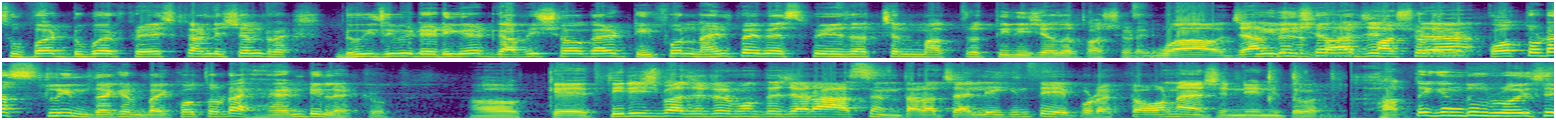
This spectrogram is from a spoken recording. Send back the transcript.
সুপার ডুপার ফ্রেশ কন্ডিশন দুই জিবি ডেডিকেটেড গ্রাফিক্স সহকারে T four nine five S পেয়ে যাচ্ছেন মাত্র তিরিশ হাজার পাঁচশো টাকা। ওয়াও তিরিশ হাজার পাঁচশো টাকা। কতটা স্লিম দেখেন ভাই কতটা হ্যান্ডি ল্যাপটপ ওকে 30 বাজেটের মধ্যে যারা আছেন তারা চাইলেই কিন্তু এই প্রোডাক্টটা অনায়াসে নিয়ে নিতে পারেন। হাতে কিন্তু রয়েছে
